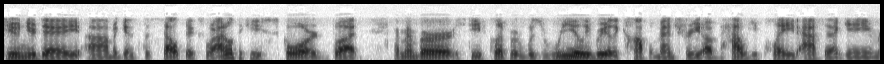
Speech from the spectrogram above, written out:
junior day um, against the Celtics, where I don't think he scored, but I remember Steve Clifford was really, really complimentary of how he played after that game.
